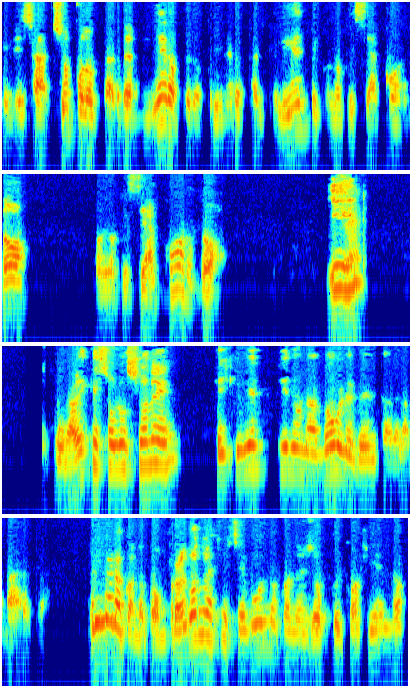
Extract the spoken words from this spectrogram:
en esa acción puedo perder dinero, pero primero está el cliente con lo que se acordó, con lo que se acordó. Y una vez que solucioné, el cliente tiene una doble venta de la marca. Primero cuando compró algo nuestro y segundo cuando yo fui corriendo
